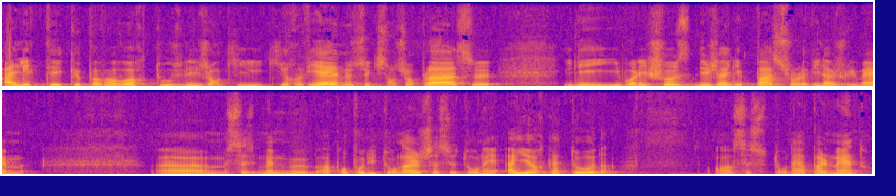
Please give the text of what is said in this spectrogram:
à l'été que peuvent avoir tous les gens qui, reviennent, ceux qui sont sur place. Euh, Il, voit les choses, déjà il n'est pas sur le village lui-même, Euh, même euh, à propos du tournage, ça se tournait ailleurs qu'à Taude. Euh, Ça se tournait à Palmêtre,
